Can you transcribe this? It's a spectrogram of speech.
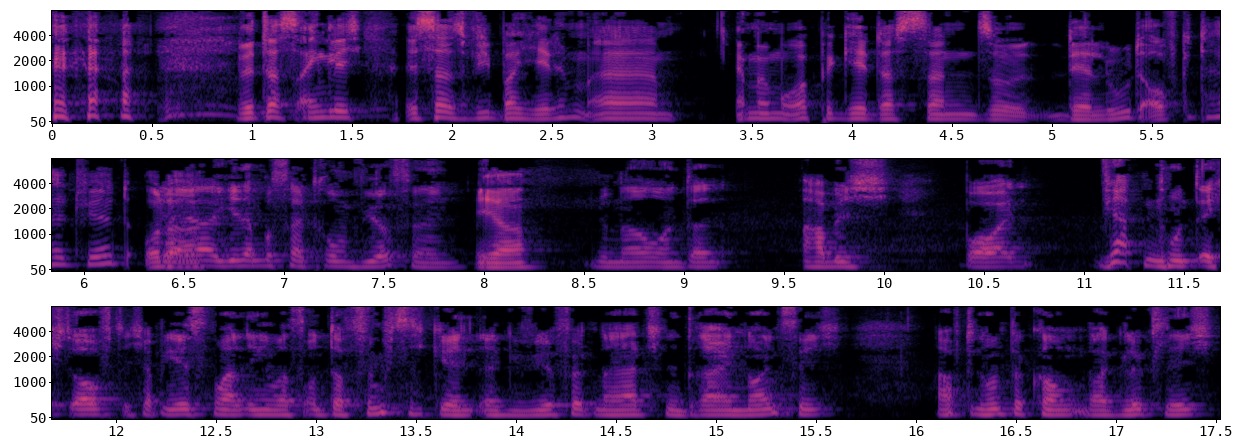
Wird das eigentlich, ist das wie bei jedem äh, MMORPG, dass dann so der Loot aufgeteilt wird? Ja, Oder? jeder muss halt drum würfeln. Ja. Genau, und dann habe ich, boah, wir hatten den Hund echt oft. Ich habe jedes Mal irgendwas unter 50 ge äh, gewürfelt dann hatte ich eine 93, habe den Hund bekommen, war glücklich.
